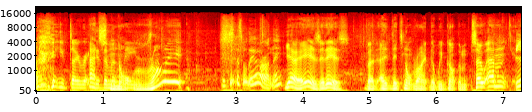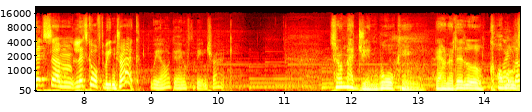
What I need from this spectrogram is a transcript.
You've directed That's them at not me. right. Is it- That's what they are, aren't they? Yeah, it is. It is. But uh, it's not right that we've got them. So um, let's um, let's go off the beaten track. We are going off the beaten track. So imagine walking down a little cobbled little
